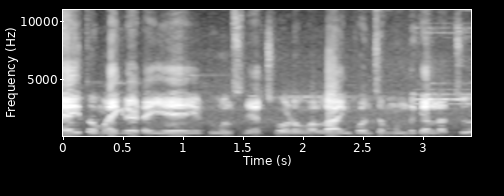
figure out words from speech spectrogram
ఏఐతో మైగ్రేట్ అయ్యి ఏఐ టూల్స్ నేర్చుకోవడం వల్ల ఇంకొంచెం ముందుకెళ్ళచ్చు.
